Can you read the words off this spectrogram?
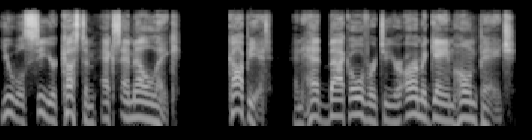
you will see your custom XML link. Copy it and head back over to your Arma game homepage.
